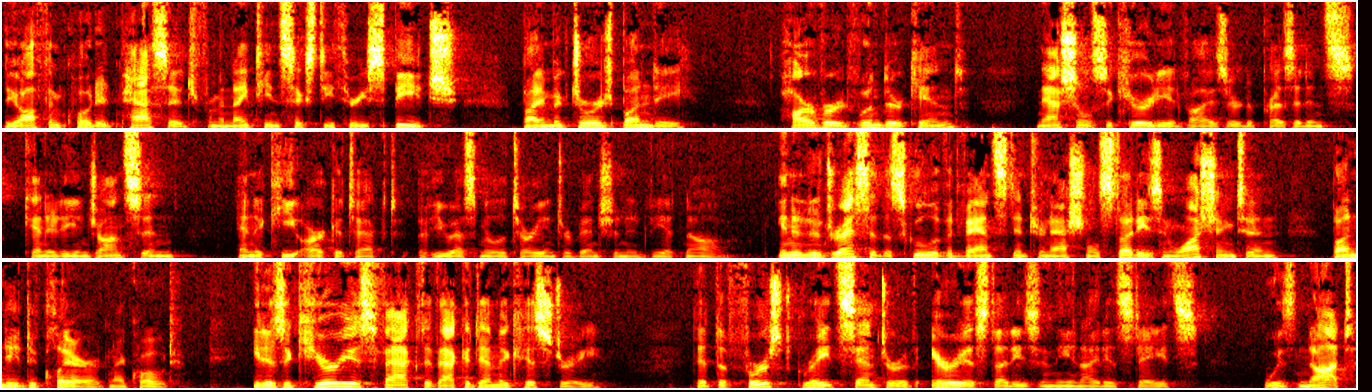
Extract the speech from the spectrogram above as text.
the often quoted passage from a 1963 speech by McGeorge Bundy, Harvard Wunderkind, National Security Advisor to Presidents Kennedy and Johnson, and a key architect of U.S. military intervention in Vietnam. In an address at the School of Advanced International Studies in Washington, Bundy declared, and I quote, It is a curious fact of academic history that the first great center of area studies in the United States was not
